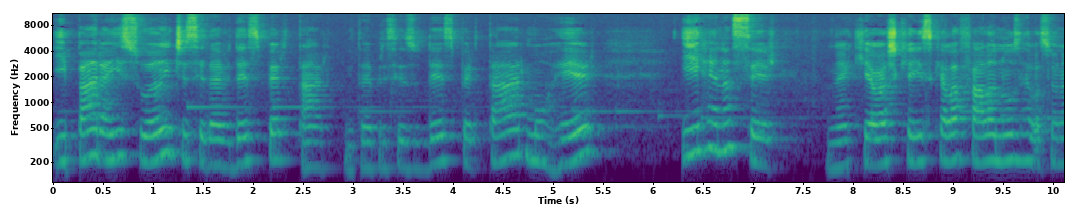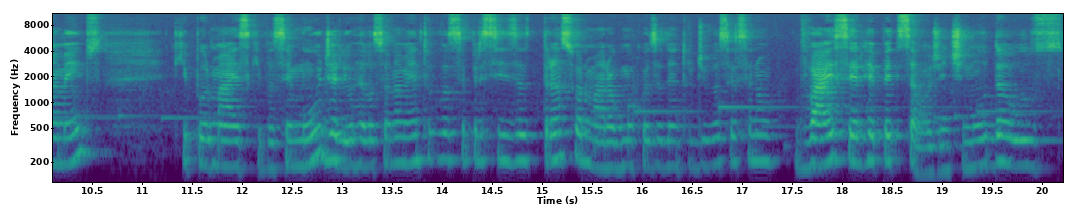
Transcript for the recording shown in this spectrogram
e para isso, antes se deve despertar. Então é preciso despertar, morrer e renascer, né? Que eu acho que é isso que ela fala nos relacionamentos, que por mais que você mude ali o relacionamento, você precisa transformar alguma coisa dentro de você, senão vai ser repetição. A gente muda os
